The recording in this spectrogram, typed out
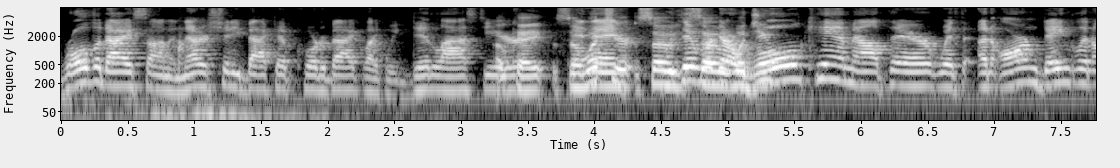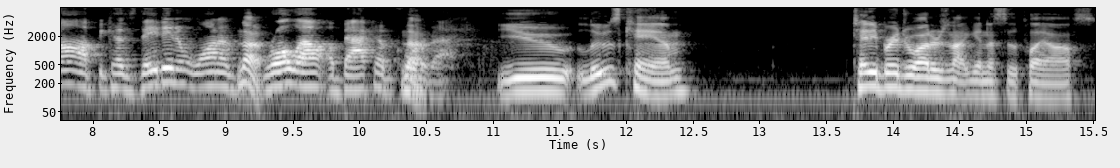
roll the dice on another shitty backup quarterback like we did last year. Okay, so And what's then- your- so- then so we're gonna would you- roll Cam out there with an arm dangling off because they didn't want to No. roll out a backup No. quarterback. You lose Cam. Teddy Bridgewater's not getting us to the playoffs.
